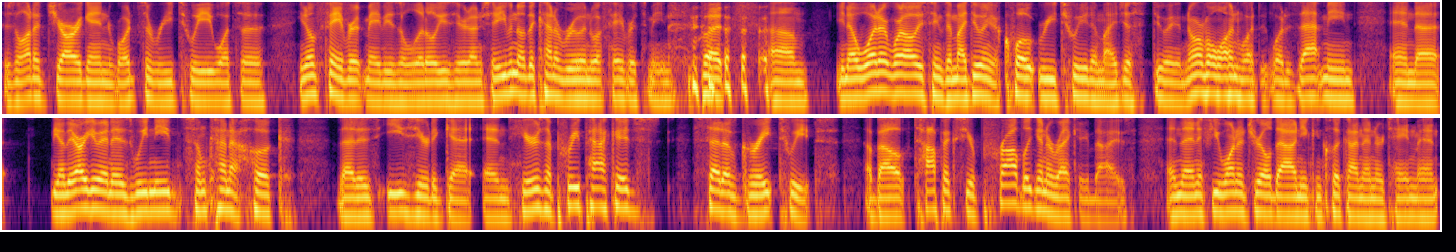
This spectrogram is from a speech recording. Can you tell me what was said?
There's a lot of jargon. What's a retweet? What's a you know favorite? Maybe is a little easier to understand, even though they kind of ruined what favorites means. But um, you know what are what are all these things? Am I doing a quote retweet? Am I just doing a normal one? What what does that mean? And uh, you know the argument is we need some kind of hook that is easier to get. And here's a prepackaged set of great tweets about topics you're probably going to recognize. And then if you want to drill down, you can click on entertainment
